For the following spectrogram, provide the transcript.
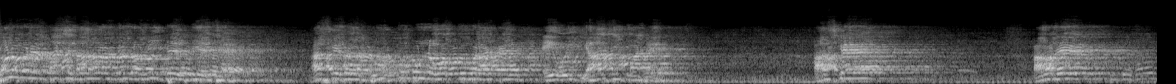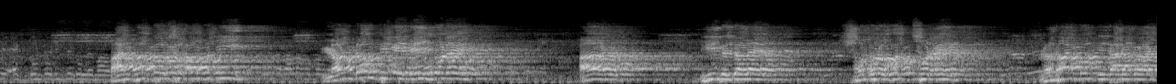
জনগণের পাশে দাঁড়ানোর জন্য নির্দেশ দিয়েছে। আজকে তার গুরুত্বপূর্ণ বক্তব্য রাখবেন এই ঐতিহাসিক মাঠে। আজকে আমাদের ভারপ্রাপ্ত সভাপতি লন্ডন থেকে দেশ গড়ে আর বিরোধী দলের সতেরো বছরের প্রধানমন্ত্রী দাবি করার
